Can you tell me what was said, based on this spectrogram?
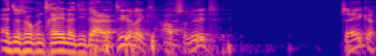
En dus ook een trainer die dat... Ja, natuurlijk, absoluut. Zeker.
